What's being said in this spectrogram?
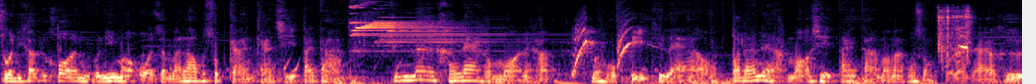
สวัสดีครับทุกคน วันนี้หมอโอจะมาเล่าประสบการณ์การฉีดใต้ตาฟิลเลอร์ครั้งแรกของหมอนะครับเมื่อ 6 ปีที่แล้ว ตอนนั้นเนี่ยหมอฉีดใต้ตามามากพอสมควรแล้วนะก็คือ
